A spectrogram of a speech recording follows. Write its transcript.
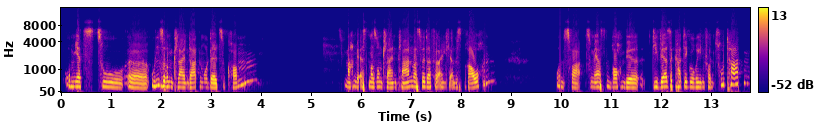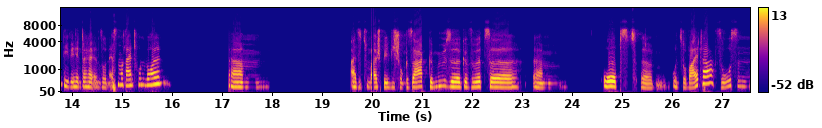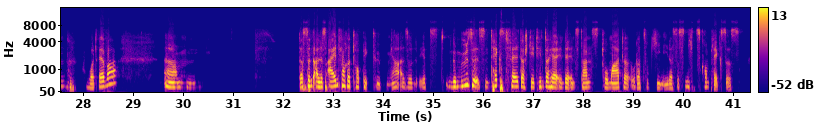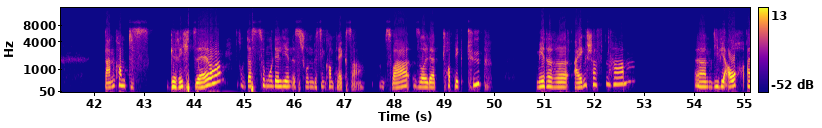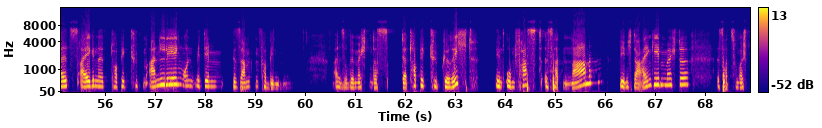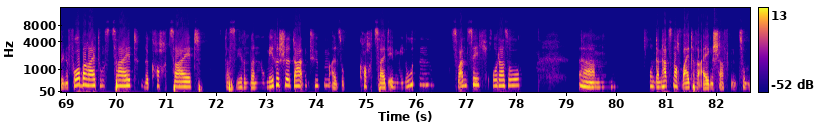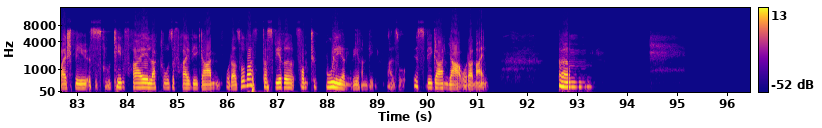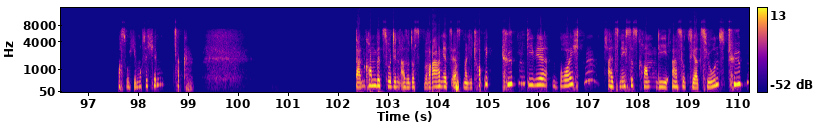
Um jetzt zu äh, unserem kleinen Datenmodell zu kommen, machen wir erstmal so einen kleinen Plan, was wir dafür eigentlich alles brauchen. Und zwar zum ersten brauchen wir diverse Kategorien von Zutaten, die wir hinterher in so ein Essen reintun wollen. Ähm, also zum Beispiel, wie schon gesagt, Gemüse, Gewürze, ähm, Obst ähm, und so weiter, Soßen, whatever. Ähm, das sind alles einfache Topic-Typen. Ja? Also jetzt Gemüse ist ein Textfeld, da steht hinterher in der Instanz Tomate oder Zucchini. Das ist nichts Komplexes. Dann kommt das Gericht selber und das zu modellieren ist schon ein bisschen komplexer. Und zwar soll der Topic-Typ mehrere Eigenschaften haben, ähm, die wir auch als eigene Topic-Typen anlegen und mit dem Gesamten verbinden. Also wir möchten das der Topic-Typ Gericht in umfasst, es hat einen Namen, den ich da eingeben möchte. Es hat zum Beispiel eine Vorbereitungszeit, eine Kochzeit. Das wären dann numerische Datentypen, also Kochzeit in Minuten, 20 oder so. Ähm, und dann hat es noch weitere Eigenschaften. Zum Beispiel ist es glutenfrei, laktosefrei, vegan oder sowas. Das wäre vom Typ Boolean wären die. Also ist vegan ja oder nein. Ähm, ach so, hier muss ich hin. Zack. Dann kommen wir zu den, also das waren jetzt erstmal die Topic-Typen, die wir bräuchten. Als nächstes kommen die Assoziationstypen.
